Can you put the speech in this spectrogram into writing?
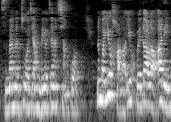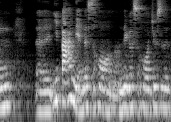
什么样的作家，没有这样想过。那么又好了，又回到了二零。呃，一八年的时候，那个时候就是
